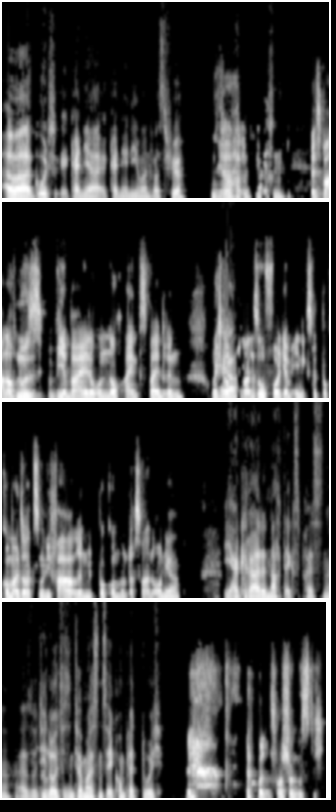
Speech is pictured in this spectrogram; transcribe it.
Aber gut, kann ja, kann ja niemand was für. So Ja, manchen. es waren auch nur wir beide und noch ein, zwei drin. Und ich glaube, Ja. die waren so voll, die haben eh nichts mitbekommen. Also hat es nur die Fahrerin mitbekommen und das war in Ordnung. Ja. Ja, gerade Nachtexpress, ne? Also die Leute sind ja meistens eh komplett durch. Aber das war schon lustig.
